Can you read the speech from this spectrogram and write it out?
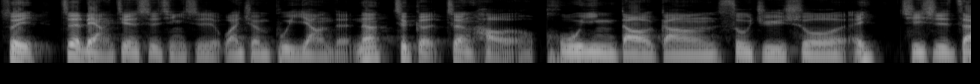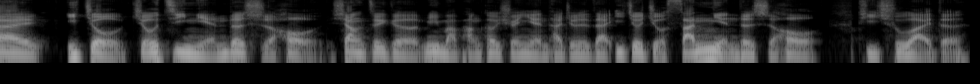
所以这两件事情是完全不一样的。那这个正好呼应到刚刚苏局说，哎，其实，在一九九几年的时候，像这个密码朋克宣言，它就是在一九九三年的时候提出来的。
